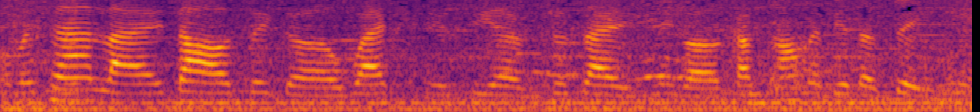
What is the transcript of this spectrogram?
我们现在来到这个 Wax Museum，就在那个刚刚那边的对面。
